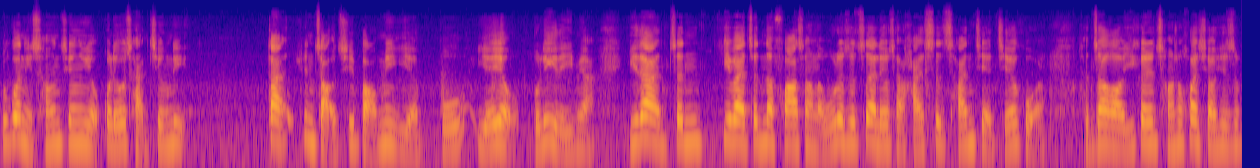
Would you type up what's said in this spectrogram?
如果你曾经有过流产经历。但孕早期保密也不也有不利的一面，一旦真意外真的发生了，无论是自然流产还是产检结果很糟糕，一个人承受坏消息是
